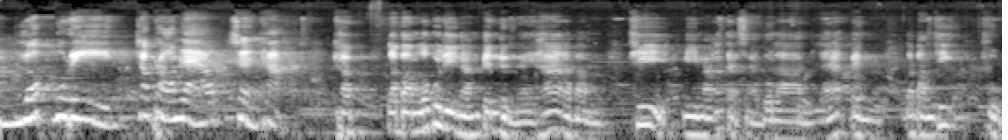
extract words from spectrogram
ำลบบุรี ถ้าพร้อมแล้ว เชิญค่ะ ครับ ระบำลบบุรีนั้นเป็นหนึ่งในห้าระบำที่มีมาตั้งแต่สมัยโบราณ และเป็นระบำที่ถูก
